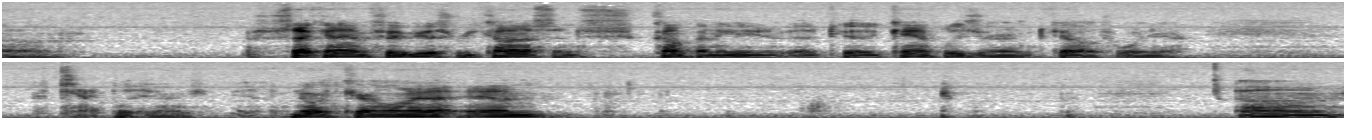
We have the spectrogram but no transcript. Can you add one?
uh, Second Amphibious Reconnaissance Company at uh, Camp Lejeune, California, Camp Lejeune, North Carolina, and um,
